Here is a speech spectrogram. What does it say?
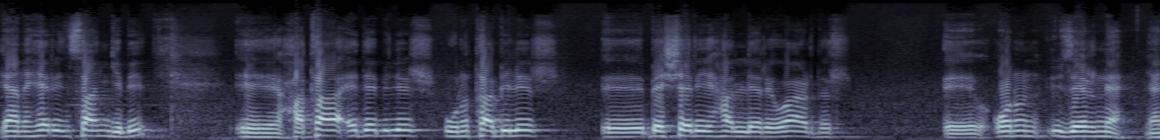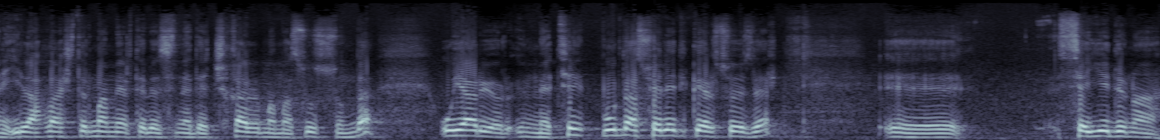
Yani her insan gibi e, hata edebilir, unutabilir, e, beşeri halleri vardır. E, onun üzerine yani ilahlaştırma mertebesine de çıkarılmaması hususunda uyarıyor ümmeti. Burada söyledikleri sözler e, Seyyiduna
